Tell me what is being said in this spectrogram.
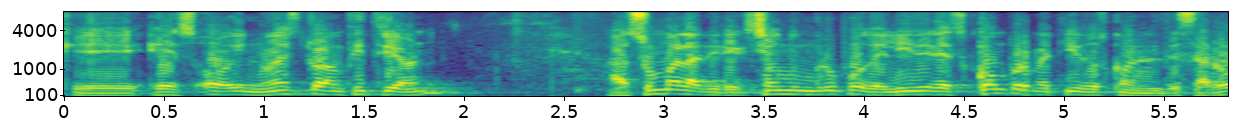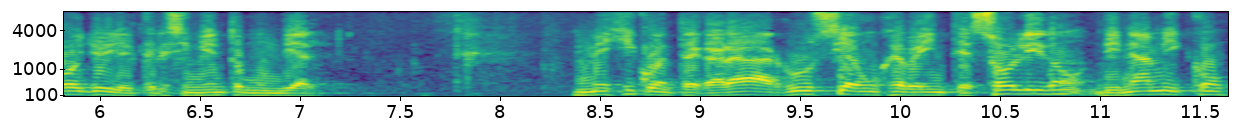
que es hoy nuestro anfitrión, asuma la dirección de un grupo de líderes comprometidos con el desarrollo y el crecimiento mundial. México entregará a Rusia un G20 sólido, dinámico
